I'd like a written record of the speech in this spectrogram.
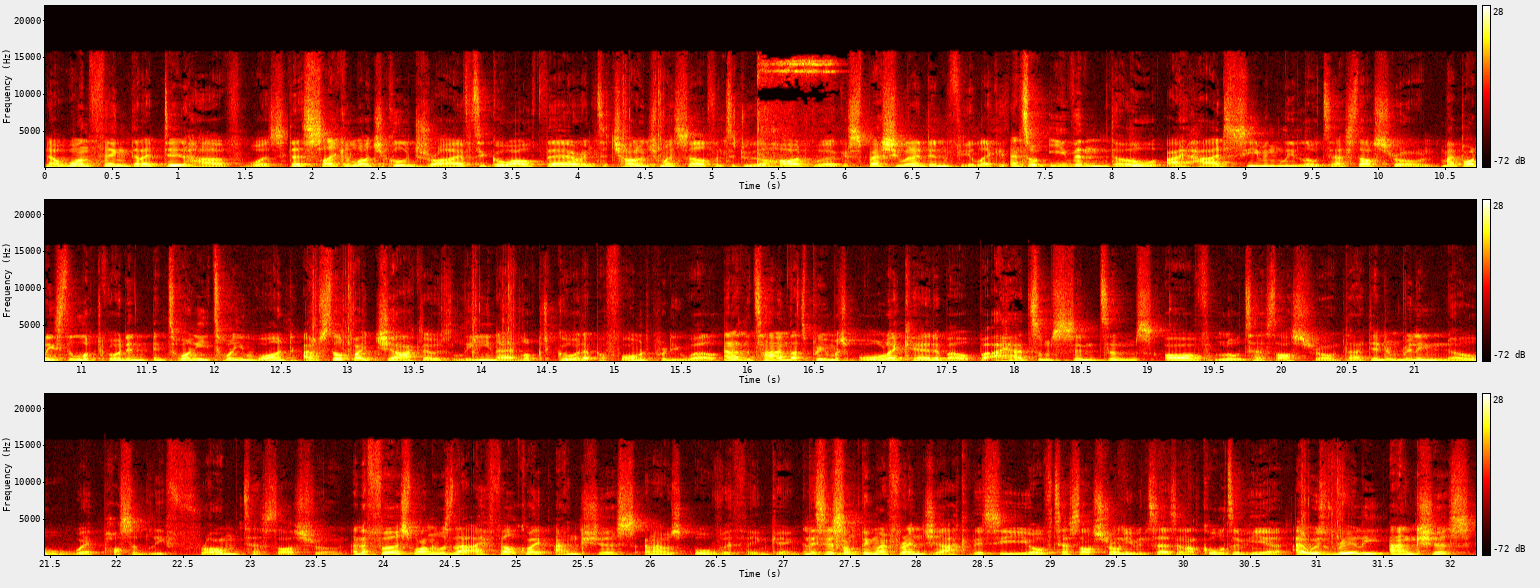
Now, one thing that I did have was the psychological drive to go out there and to challenge myself and to do the hard work, especially when I didn't feel like it. And so even though I had seemingly low testosterone, my body still looked good. In, in 2021, I was still quite jacked, I was lean, I looked good, I performed pretty well. And at the time, that's pretty much all I cared about. But I had some symptoms of low testosterone that I didn't really know were possibly from testosterone. And the first one was that I felt quite anxious and I was overthinking. And this is something my friend Jack, the CEO of Testosterone, even says, and I'll quote him here. I was really anxious,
